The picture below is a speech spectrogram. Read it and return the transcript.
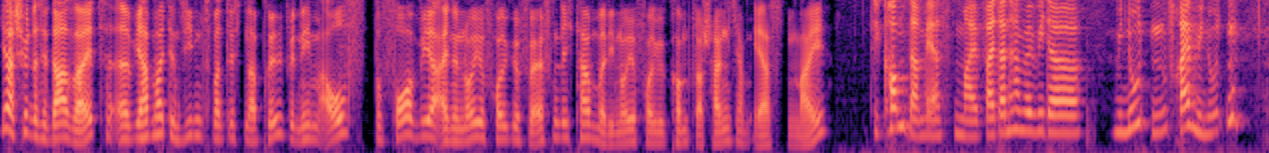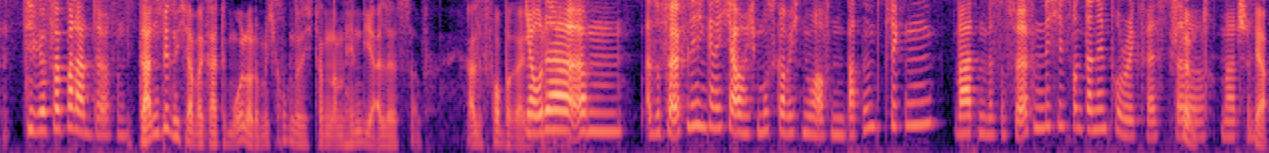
Ja, schön, dass ihr da seid. Äh, Wir haben heute den 27. April. Wir nehmen auf, bevor wir eine neue Folge veröffentlicht haben, weil die neue Folge kommt wahrscheinlich am 1. Mai. Sie kommt am 1. Mai, weil dann haben wir wieder Minuten, Freiminuten, die wir verballern dürfen. Dann bin ich aber gerade im Urlaub. Muss ich gucken, dass ich dann am Handy alles, alles vorbereite. Ja, oder, ähm, also veröffentlichen kann ich ja auch. Ich muss, glaube ich, nur auf einen Button klicken, warten, bis das veröffentlicht ist und dann den Pull-Request äh, merchen. Ja.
